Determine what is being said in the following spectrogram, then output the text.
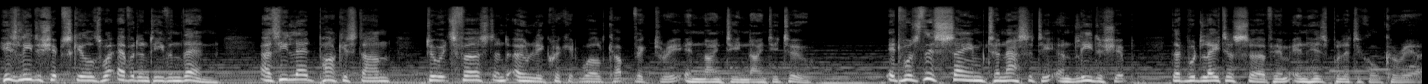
his leadership skills were evident even then, as he led Pakistan to its first and only Cricket World Cup victory in 1992. It was this same tenacity and leadership that would later serve him in his political career.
